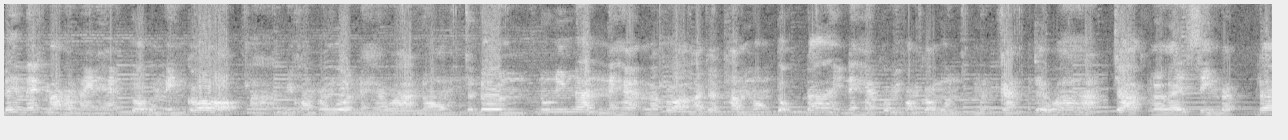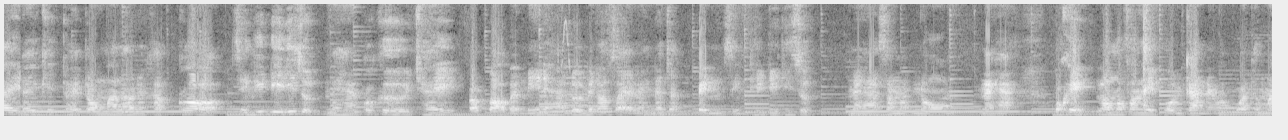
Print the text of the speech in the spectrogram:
ได้แม็กมาใหม่ๆนะฮะตัวผมเองก็มีความกังวลนะฮะว่าน้องจะโดนนู่นนี่นั่นนะฮะแล้วก็อาจจะทำน้องตกได้นะฮะก็มีความกังวลเหมือนกัน แต่ว่าจากหลายๆสิ่งแบบได้ได้คิดไตร่ตรองมาแล้วนะครับ ก็สิ่งที่ดีที่สุดนะฮะก็คือใช้เปล่าๆแบบนี้นะฮะโดยไม่ต้องใส่อะไรน่าจะเป็นสิ่งที่ดีที่สุดนะฮะสำหรับน้องนะฮะ โอเค เรามาฟังเหตุผลกันนะครับว่าทำไม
